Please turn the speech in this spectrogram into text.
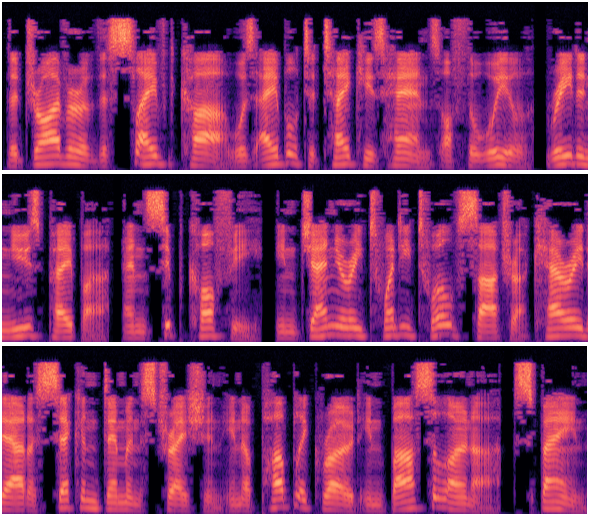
the driver of the slaved car was able to take his hands off the wheel, read a newspaper, and sip coffee. In January 2012, Sartre carried out a second demonstration in a public road in Barcelona, Spain,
